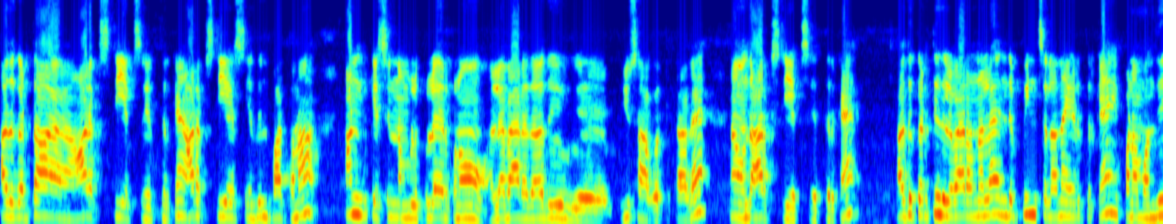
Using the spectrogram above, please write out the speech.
அதுக்கடுத்து ஆர்எக்ஸ் டிஎக்ஸ் எடுத்திருக்கேன். ஆர்எக்ஸ் டிஎக்ஸ் எதுன்னு பார்த்தோன்னா கான்வெகேஷன் நம்மளுக்குள்ளே இருக்கணும். இல்லை வேறு ஏதாவது யூஸ் ஆகிறதுக்காக நான் வந்து ஆர்எக்ஸ் டிஎக்ஸ் எடுத்திருக்கேன். அதுக்கடுத்து இதில் வேற ஒன்றும் இல்லை. இந்த பின்ஸ் எல்லாம் தான் எடுத்திருக்கேன். இப்போ நம்ம வந்து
